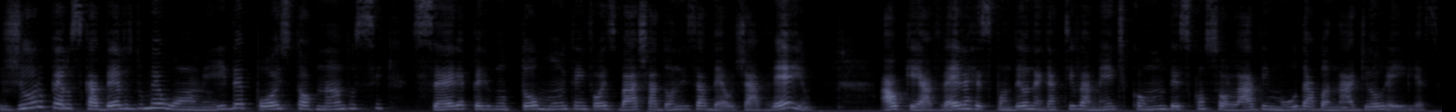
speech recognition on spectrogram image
Juro pelos cabelos do meu homem. E depois, tornando-se séria, perguntou muito em voz baixa a dona Isabel: Já veio? Ao que a velha respondeu negativamente com um desconsolado e mudo abanar de orelhas.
